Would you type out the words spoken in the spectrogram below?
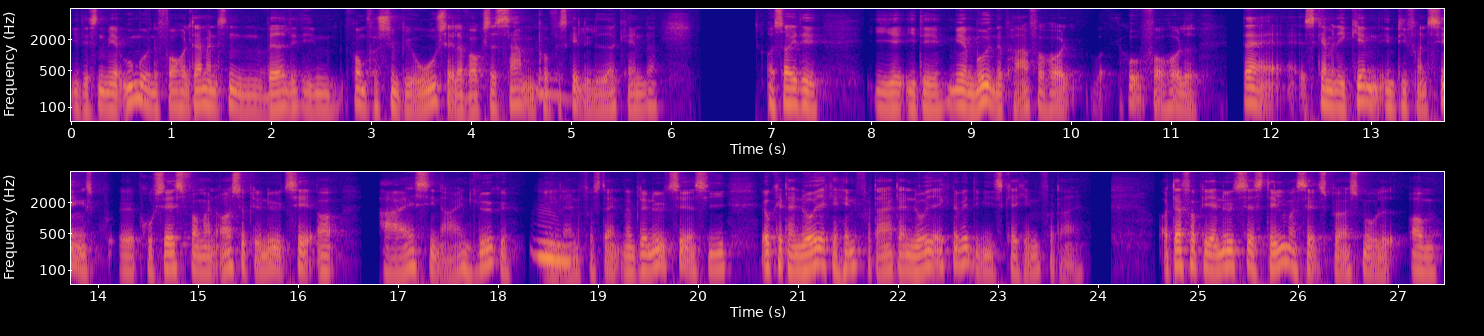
i det sådan mere umodne forhold, der har man sådan været lidt i en form for symbiose, eller vokset sammen mm. på forskellige lederkanter. Og så i det, i, i det mere modne parforhold, H-forholdet, der skal man igennem en differentieringsproces, hvor man også bliver nødt til at eje sin egen lykke mm. i en mm. eller anden forstand. Man bliver nødt til at sige, okay, der er noget, jeg kan hente for dig, der er noget, jeg ikke nødvendigvis kan hente for dig. Og derfor bliver jeg nødt til at stille mig selv spørgsmålet, om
